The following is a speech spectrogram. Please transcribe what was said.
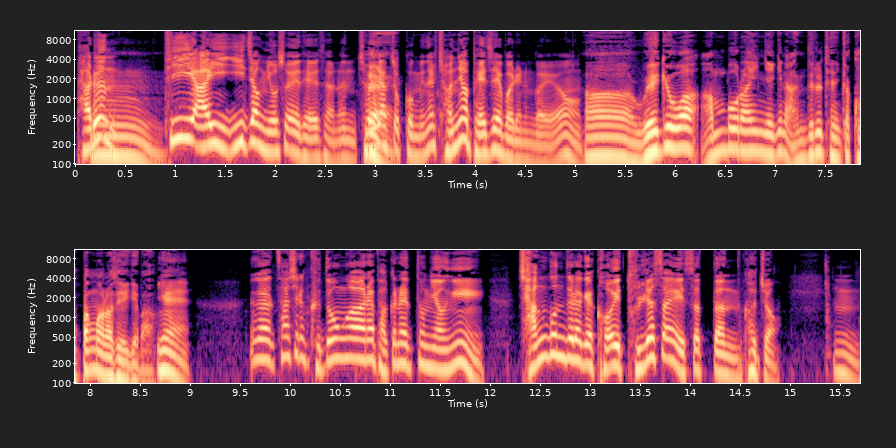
다른 음. DI 이적 요소에 대해서는 전략적 고민을 전혀 배제해 버리는 거예요. 아 외교와 안보 라인 얘기는 안 들을 테니까 국방만 와서 얘기해봐. 예. 그러니까 사실은 그 동안에 박근혜 대통령이 장군들에게 거의 둘러싸여 있었던 거죠. 음,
